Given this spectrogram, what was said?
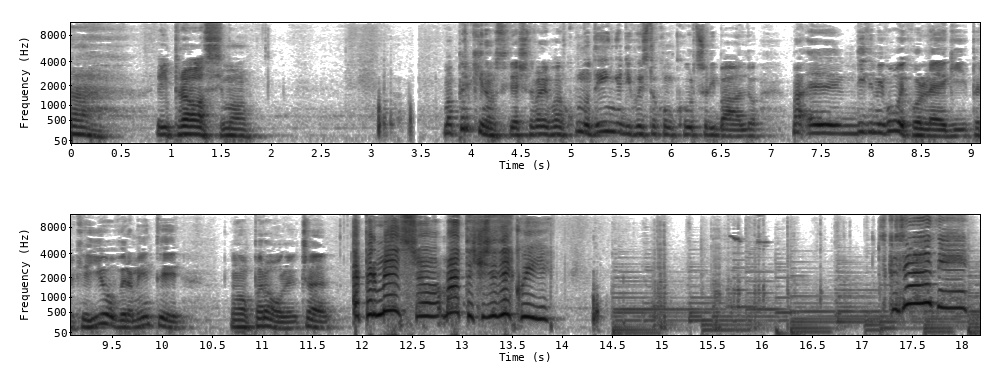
Ah, il prossimo. Ma perché non si riesce a trovare qualcuno degno di questo concorso di ballo? Ma eh, ditemi voi, colleghi, perché io veramente non ho parole. Cioè, È permesso! Matte, ci siete qui! Scusate!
